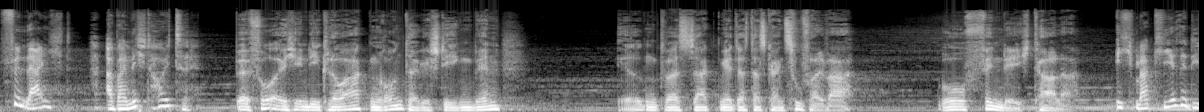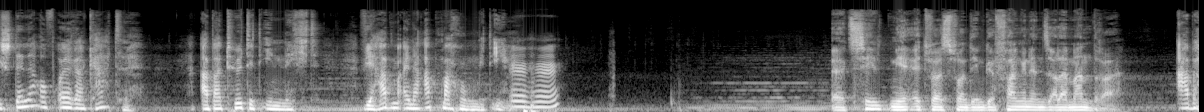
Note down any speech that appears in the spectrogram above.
Vielleicht, aber nicht heute. Bevor ich in die Kloaken runtergestiegen bin, irgendwas sagt mir, dass das kein Zufall war. Wo finde ich Thaler? Ich markiere die Stelle auf eurer Karte. Aber tötet ihn nicht. Wir haben eine Abmachung mit ihm. Erzählt mir etwas von dem Gefangenen Salamandra. Aber.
